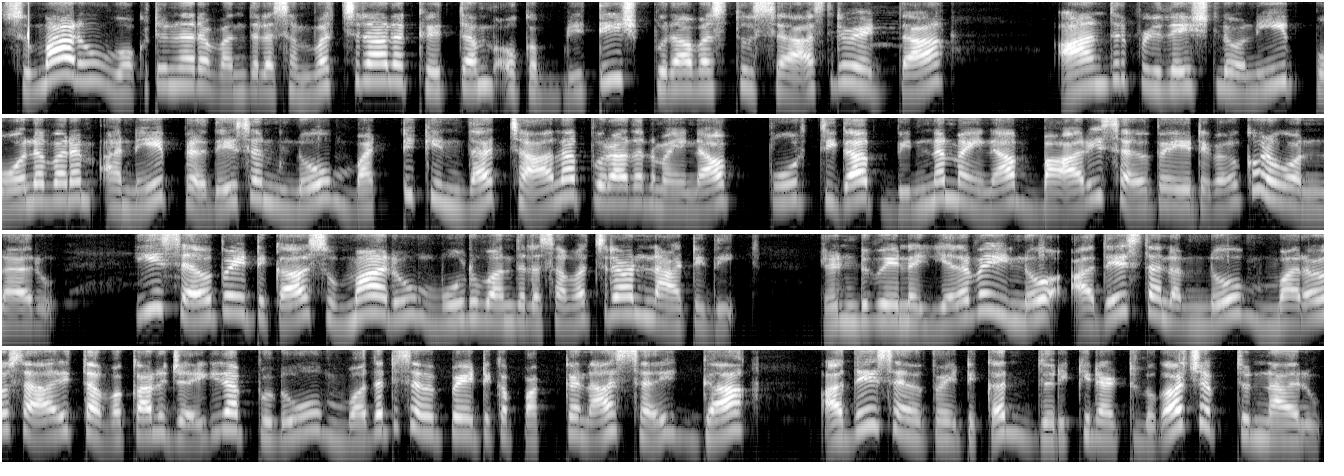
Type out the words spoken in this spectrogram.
సుమారు ఒకటిన్నర వందల సంవత్సరాల క్రితం ఒక బ్రిటిష్ పురావస్తు శాస్త్రవేత్త ఆంధ్రప్రదేశ్లోని పోలవరం అనే ప్రదేశంలో మట్టి కింద చాలా పురాతనమైన పూర్తిగా భిన్నమైన భారీ శవపేటికను కనుగొన్నారు. ఈ శవపేటిక సుమారు మూడు వందల సంవత్సరాల నాటిది. రెండు వేల ఇరవైలో అదే స్థలంలో మరోసారి తవ్వకాలు జరిగినప్పుడు మొదటి శవపేటిక పక్కన సరిగ్గా అదే శవపేటిక దొరికినట్లుగా చెప్తున్నారు.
